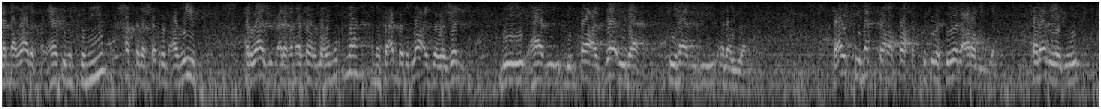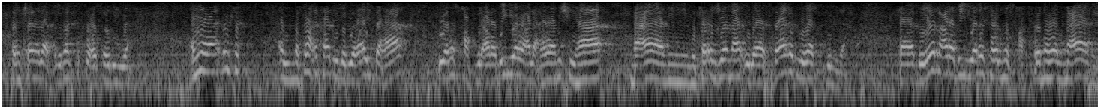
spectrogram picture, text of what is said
لما غابت عن حياة المسلمين حصل شر عظيم. فالواجب على من أتاه الله نقمة أن يتعبد الله عز وجل بهذه بالطاعة الزائدة في هذه الأيام. رأيت في مكة مصاحف كتبت غير عربية. فهذا يجوز؟ فإن كان لا فلماذا تطلع سعودية. هي ليست المصاحف هذه التي رأيتها هي مصحف بالعربية وعلى هوامشها معاني مترجمة إلى سائر لغات الدنيا. فبغير العربية ليس هو المصحف وإنه هو المعاني.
